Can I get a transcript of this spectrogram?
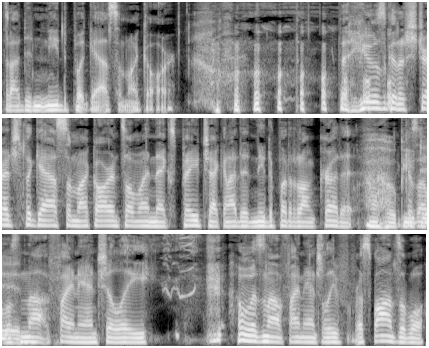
that I didn't need to put gas in my car. that he was going to stretch the gas in my car until my next paycheck and I didn't need to put it on credit. I hope because I was not financially I was not financially responsible.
